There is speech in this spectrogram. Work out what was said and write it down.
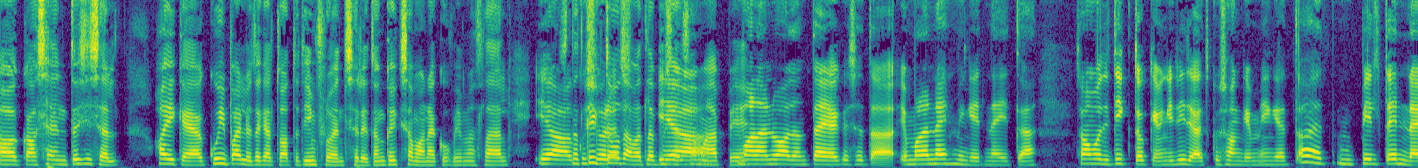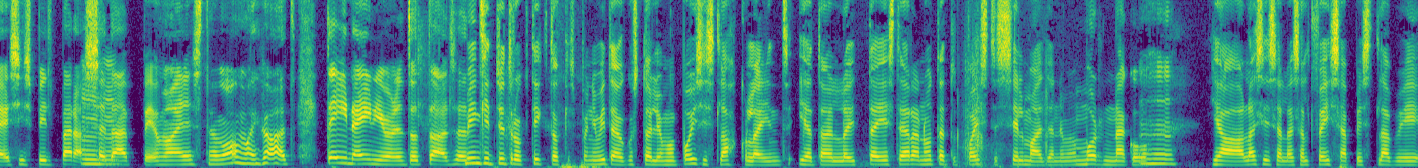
aga see on tõsiselt haige ja kui palju tegelikult vaatad, influencer'id on kõik sama nägu viimasel ajal. Nad kõik juures, toodavad läbi sellesama äpi. ma olen vaadanud täiega seda ja ma olen näinud mingeid neid äh, samamoodi Tiktoki mingid videod, kus ongi mingi, et aa, et pilt enne ja siis pilt pärast mm -hmm. seda äppi ja ma olin lihtsalt nagu oh my god, teine inimene totaalselt. mingi tüdruk Tiktokis pani video, kus ta oli oma poisist lahku läinud ja tal olid täiesti ära nutetud, paistis silmad ja niimoodi morn nägu mm. -hmm ja lasi selle sealt Faceappist läbi,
